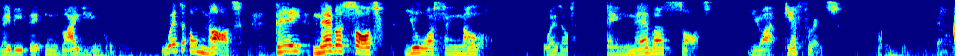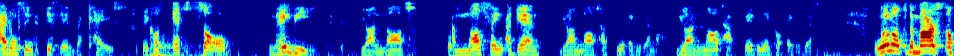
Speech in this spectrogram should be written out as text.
maybe they invite you. Whether or not they never thought you would say no, whether they never thought you are different. I don't think this is the case because if so, maybe you are not. I'm not saying again, you are not a good example. You are not a biblical example. One of the marks of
